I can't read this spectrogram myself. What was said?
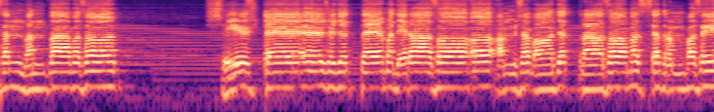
सन्वन्त्वावसो श्रेष्ठेष चित्ते मदिरासो अंशवो जत्रासोमस्य द्रम्पसि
